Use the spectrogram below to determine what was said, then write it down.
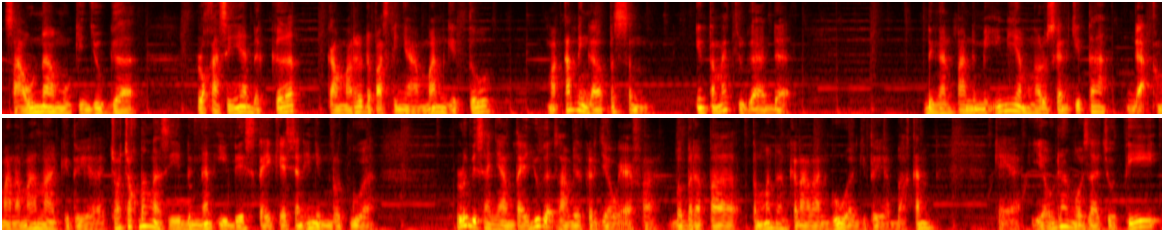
sauna mungkin juga lokasinya deket kamarnya udah pasti nyaman gitu makan tinggal pesen internet juga ada dengan pandemi ini yang mengharuskan kita nggak ke mana-mana gitu ya. Cocok banget sih dengan ide staycation ini menurut gue. Lo bisa nyantai juga sambil kerja WFA. Beberapa teman dan kenalan gue gitu ya, bahkan kayak ya udah nggak usah cuti,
